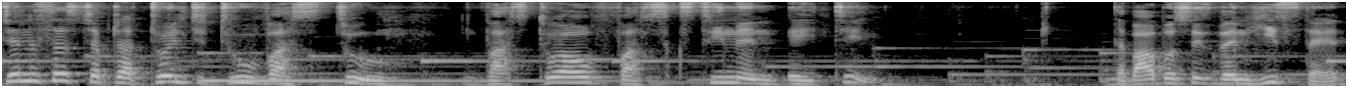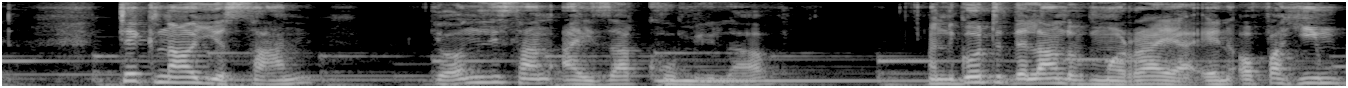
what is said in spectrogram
Genesis chapter 22, verse 2, verse 12, verse 16, and 18. The Bible says, Then he said, Take now your son, your only son Isaac, whom you love, and go to the land of Moriah and offer him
